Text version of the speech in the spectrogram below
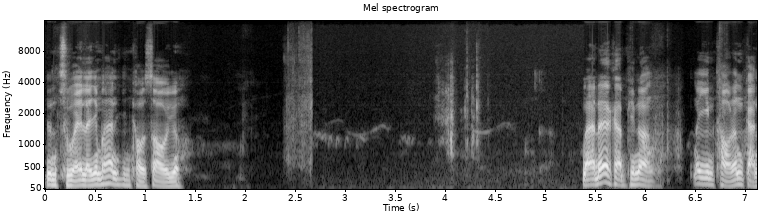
จนสวยแล้วยังบ่ทันกินข้าวเช้าอยู่ มาเด้อครับพี่น้องมากินข้าวน้ำกัน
